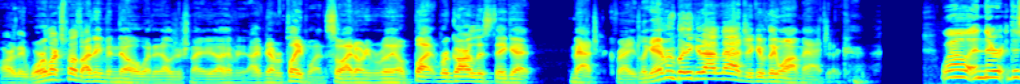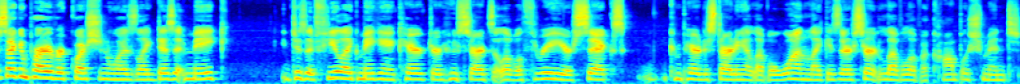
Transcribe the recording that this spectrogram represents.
are they warlock spells? I don't even know what an eldritch knight. I haven't. I've never played one, so I don't even really know. But regardless, they get magic, right? Like everybody can have magic if they want magic. Well, and the the second part of her question was like, does it make, does it feel like making a character who starts at level three or six compared to starting at level one? Like, is there a certain level of accomplishment,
